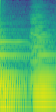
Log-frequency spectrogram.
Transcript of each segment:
Thank you.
